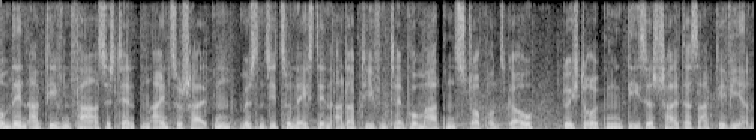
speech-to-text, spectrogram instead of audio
Um den aktiven Fahrassistenten einzuschalten, müssen Sie zunächst den adaptiven Tempomaten Stop and Go durch Drücken dieses Schalters aktivieren.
